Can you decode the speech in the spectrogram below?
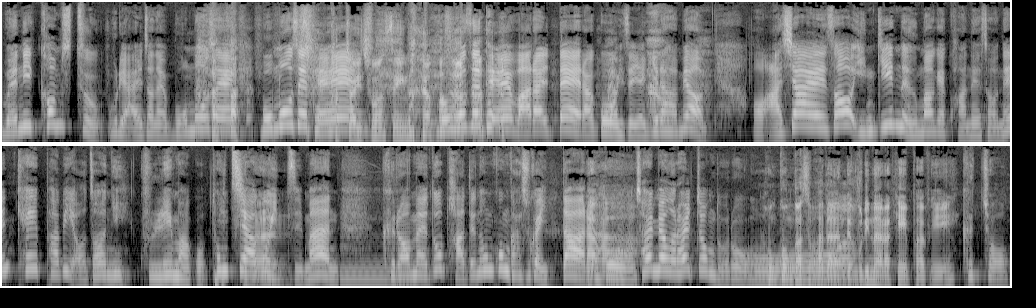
when it comes to 우리 알잖아요 모못에 모못에 대해 갑자기 중학생인가요? 모못에 대해 말할 때라고 이제 얘기를 하면 어, 아시아에서 인기 있는 음악에 관해서는 케이팝이 여전히 군림하고 통치하고 있지만. 있지만, 음. 그럼에도 받은 홍콩 가수가 있다라고 야. 설명을 할 정도로 오. 홍콩 가수 받았는데 우리나라 케이팝이 그쵸.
